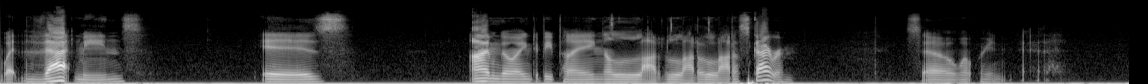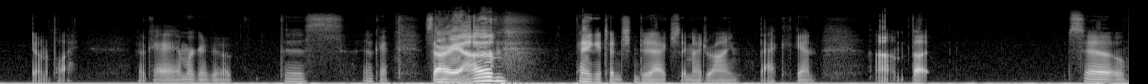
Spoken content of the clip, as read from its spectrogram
what that means is I'm going to be playing a lot, a lot, a lot of Skyrim. So what we're uh, don't apply. Okay, and we're gonna go this. Okay, sorry. I'm paying attention to actually my drawing back again. Um, but so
